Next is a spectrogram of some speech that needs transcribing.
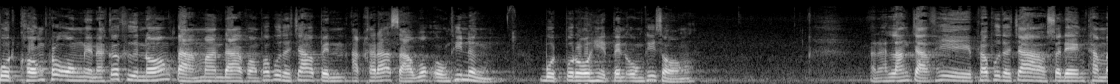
บุตรของพระองค์เนี่ยนะก็คือน้องต่างมารดาของพระพุทธเจ้าเป็นอัครสาวกองค์ที่หนึ่ง บุตรปุโรหิตเป็นองค์ที่สองนะหลังจากที่พระพุทธเจ้าแสดงธรรม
